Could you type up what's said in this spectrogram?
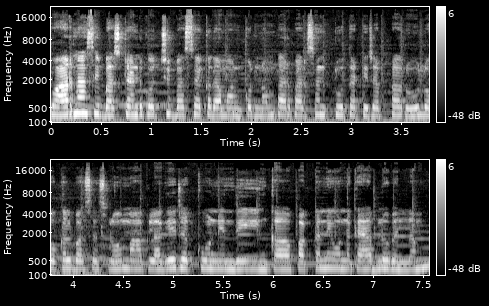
వారణాసి బస్ స్టాండ్కి వచ్చి బస్సు ఎక్కుదాం అనుకున్నాం. పర్ పర్సన్ టూ థర్టీ చెప్పారు. లోకల్ బస్సెస్లో మాకు లగేజ్ ఎక్కువ ఉండింది. ఇంకా పక్కనే ఉన్న క్యాబ్లో వెళ్ళాం.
